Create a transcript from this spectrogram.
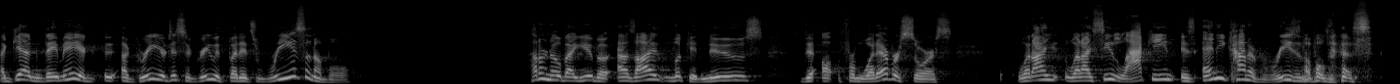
again, they may agree or disagree with, but it's reasonable? I don't know about you, but as I look at news uh, from whatever source, what I, what I see lacking is any kind of reasonableness.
